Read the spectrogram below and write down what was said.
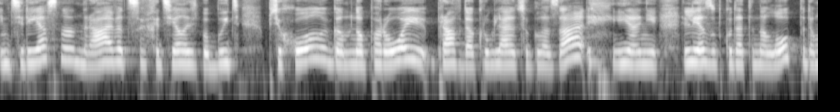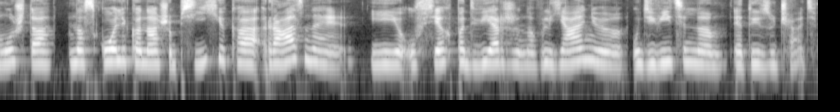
интересно, нравится, хотелось бы быть психологом, но порой, правда, округляются глаза, и они лезут куда-то на лоб, потому что насколько наша психика разная, и у всех подвержена влиянию, удивительно это изучать.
